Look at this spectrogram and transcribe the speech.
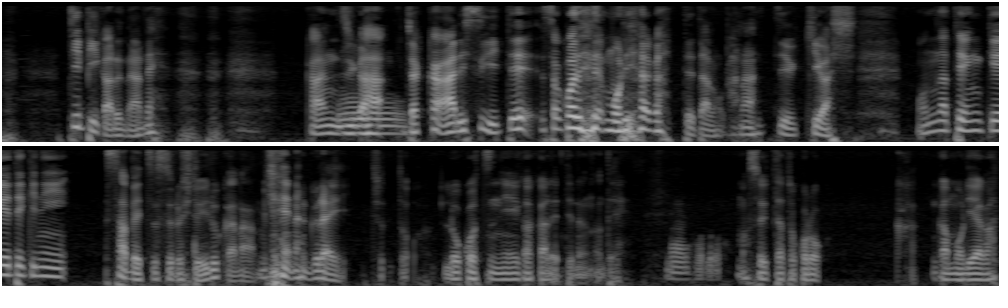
ティピカルなね、感じがうん若干ありすぎて、そこで盛り上がってたのかなっていう気はし、こんな典型的に差別する人いるかなみたいなぐらい、ちょっと露骨に描かれてるので、なるほど。まあ、そういったところかが盛り上がっ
